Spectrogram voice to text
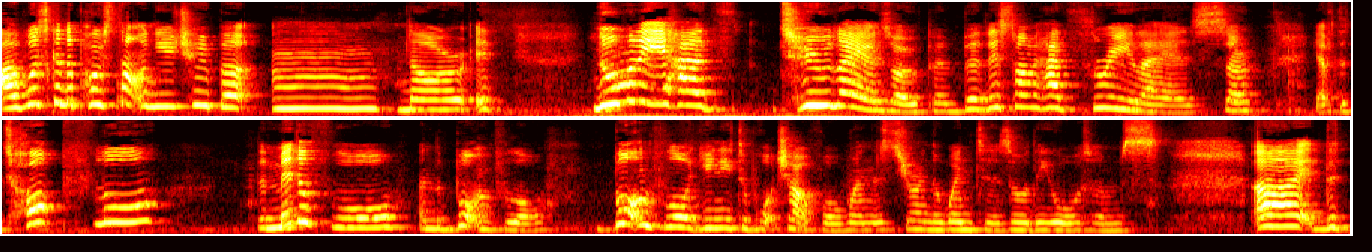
I was gonna post that on YouTube, but um, no. It normally it had two layers open, but this time it had three layers. So you have the top floor, the middle floor, and the bottom floor bottom floor you need to watch out for when it's during the winters or the autumns. Uh, the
